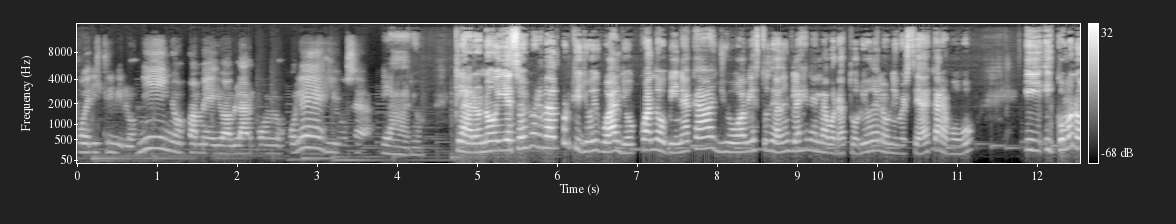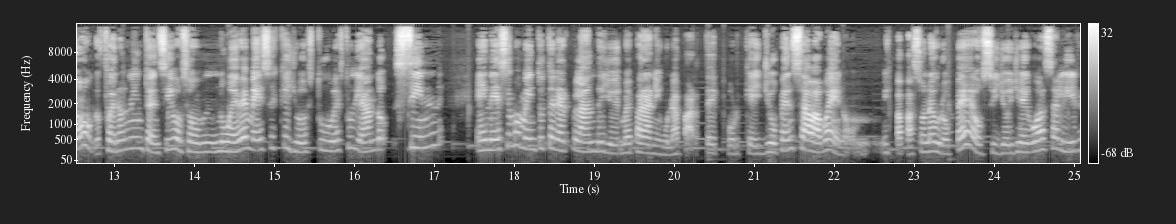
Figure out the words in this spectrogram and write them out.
poder inscribir los niños, para medio hablar con los colegios, o sea. Claro. Claro, no, y eso es verdad porque yo igual, yo cuando vine acá, yo había estudiado inglés en el laboratorio de la Universidad de Carabobo y, y cómo no, fueron intensivos, son nueve meses que yo estuve estudiando sin en ese momento tener plan de yo irme para ninguna parte, porque yo pensaba, bueno, mis papás son europeos, si yo llego a salir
